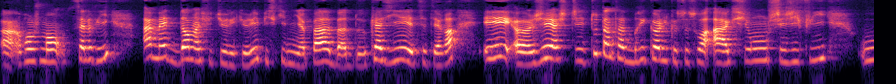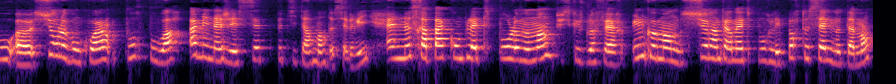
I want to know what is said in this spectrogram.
un rangement céleri à mettre dans ma future écurie puisqu'il n'y a pas bah, de casier etc et euh, j'ai acheté tout un tas de bricoles que ce soit à Action, chez Jiffy ou euh, sur le bon coin pour pouvoir aménager cette petite armoire de céleri. Elle ne sera pas complète pour le moment puisque je dois faire une commande sur internet pour les porte-selles notamment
